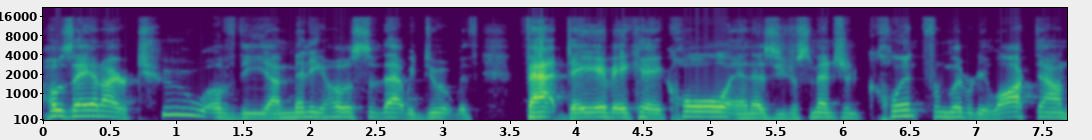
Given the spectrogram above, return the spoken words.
Jose and I are two of the uh, many hosts of that. We do it with Fat Dave, aka Cole, and as you just mentioned, Clint from Liberty Lockdown,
